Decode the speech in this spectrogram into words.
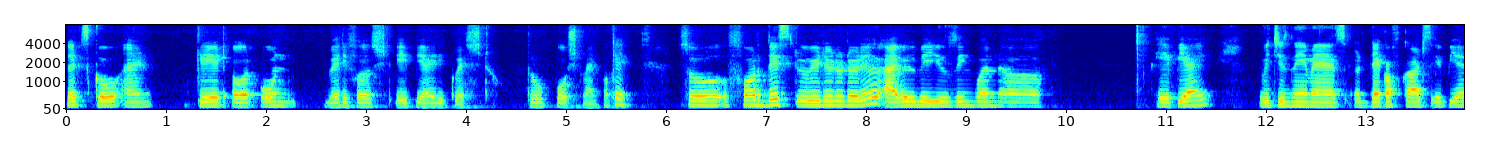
Let's go and create our own very first api request through postman. Okay so for this video tutorial i will be using one uh, api which is named as deck of cards api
